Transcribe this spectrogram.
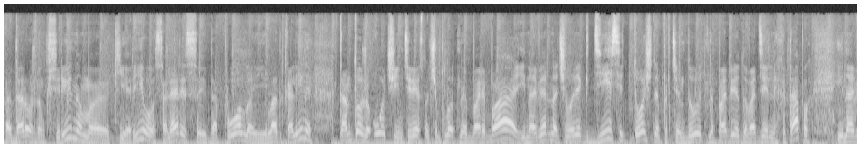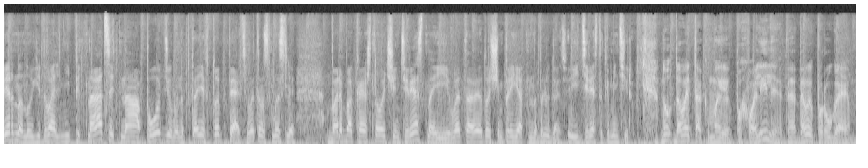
э, дорожным, к серийным, э, Kia Rio, Solaris, и Допола, и Lada Калины. Там тоже очень интересная, очень плотная борьба, и, наверное, человек 10 точно претендует на победу в отдельных этапах, и, наверное, ну, едва ли не 15 на подиум и на питание в топ-5. В этом смысле борьба, конечно, очень интересная, и в это, это очень приятно наблюдать и интересно комментировать. Ну, давай так, мы похвалили, да, давай поругаем.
